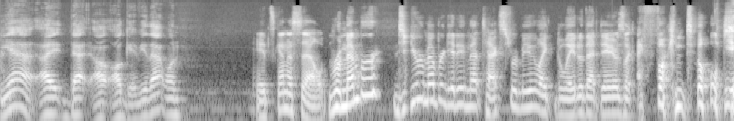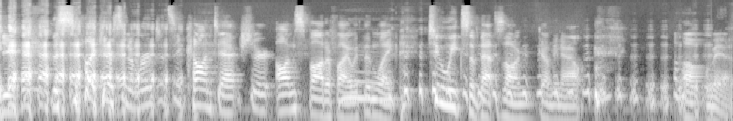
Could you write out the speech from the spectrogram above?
yeah, I that I'll, I'll give you that one. It's gonna sell. Remember? Do you remember getting that text from me like later that day? I was like, I fucking told you. Yeah. This like there's an emergency contact shirt on Spotify within like two weeks of that song coming out. Oh man.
